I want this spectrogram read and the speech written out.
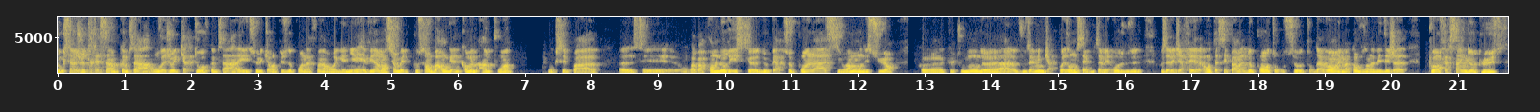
Donc c'est un jeu très simple comme ça. On va jouer quatre tours comme ça et celui qui aura le plus de points à la fin aura gagné. Évidemment, si on met le pouce en bas, on gagne quand même un point. Donc c'est pas, euh, c'est, on va pas prendre le risque de perdre ce point-là si vraiment on est sûr que, que tout le monde euh, vous a mis une carte poison. C'est vous avez re- vous avez déjà fait entasser pas mal de points autour au tour d'avant et maintenant vous en avez déjà vous pouvez en faire 5 de plus.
